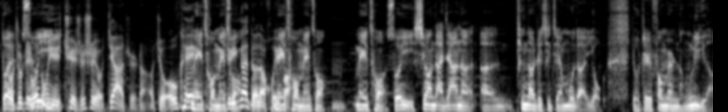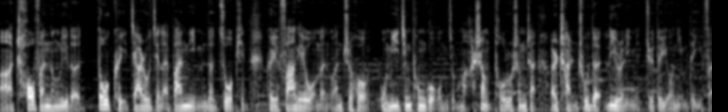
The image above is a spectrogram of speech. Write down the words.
做出这种东西确实是有价值的，就 OK，没错没错，就应该得到回报，没错没错，嗯，没错，所以希望大家呢，呃，听到这期节目的有有这方面能力的啊，超凡能力的。都可以加入进来，把你们的作品可以发给我们。完之后，我们一经通过，我们就马上投入生产，而产出的利润里面绝对有你们的一份。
